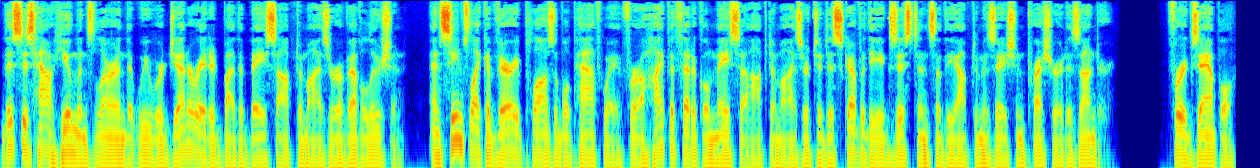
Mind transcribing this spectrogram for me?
This is how humans learn that we were generated by the base optimizer of evolution, and seems like a very plausible pathway for a hypothetical MESA optimizer to discover the existence of the optimization pressure it is under. For example,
